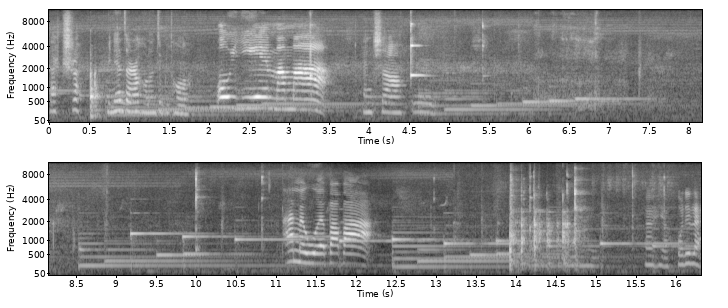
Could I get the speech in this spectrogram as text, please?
来吃了，明天早上喉咙就不痛了。哦耶，妈妈。赶紧吃啊！嗯。还没喂，爸爸。哎呀，活的来。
